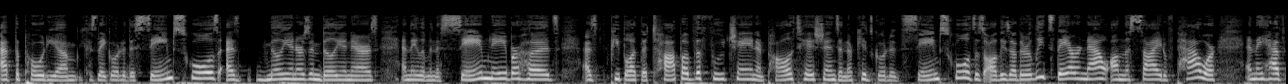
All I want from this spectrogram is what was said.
at the podium because they go to the same schools as millionaires and billionaires and they live in the same neighborhoods as people at the top of the food chain and politicians and their kids go to the same schools as all these other elites. They are now on the side of power and they have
